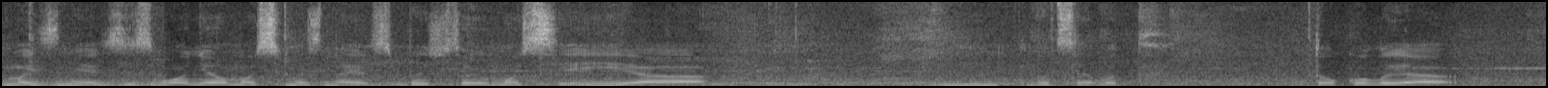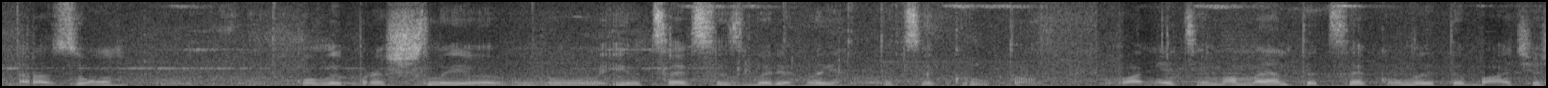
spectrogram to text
Ми з нею зізвонюємось, ми з нею списуємось. І е, оце от то, коли разом, коли прийшли е, і оце все зберегли, то це круто. Пам'ятні моменти це коли ти бачиш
